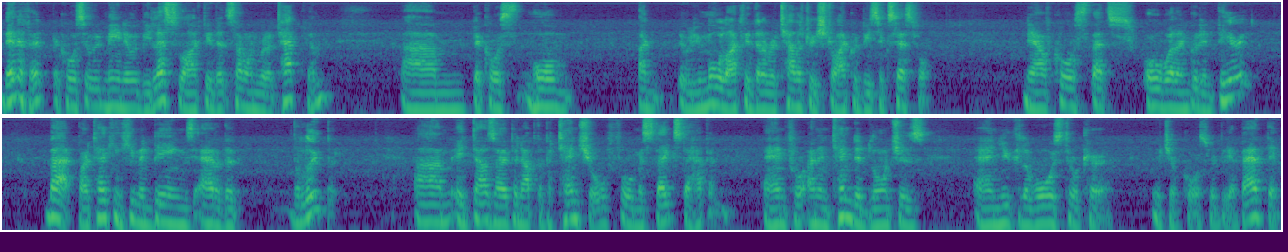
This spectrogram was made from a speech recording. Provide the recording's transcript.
benefit because it would mean it would be less likely that someone would attack them um, because more uh, it would be more likely that a retaliatory strike would be successful. Now, of course, that's all well and good in theory, but by taking human beings out of the, the loop, um, it does open up the potential for mistakes to happen and for unintended launches and nuclear wars to occur, which of course would be a bad thing.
